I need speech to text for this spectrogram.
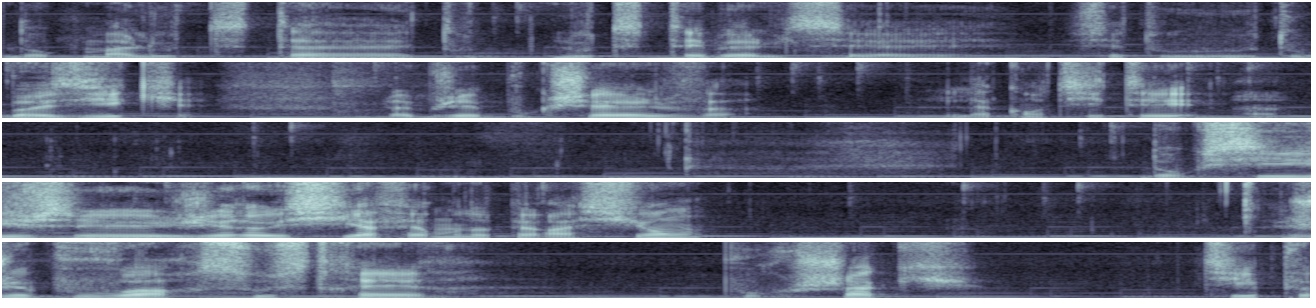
Donc ma loot, table c'est tout, tout, basique. L'objet bookshelf, la quantité 1. Donc si j'ai réussi à faire mon opération, je vais pouvoir soustraire pour chaque type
